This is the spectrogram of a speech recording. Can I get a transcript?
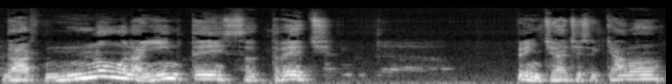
Dar nu înainte să treci prin ceea ce se cheamă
